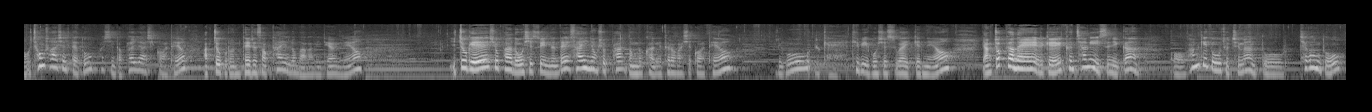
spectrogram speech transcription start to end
또 청소하실 때도 훨씬 더 편리하실 것 같아요. 앞쪽으로는 대리석 타일로 마감이 되어 있네요. 이쪽에 쇼파 놓으실 수 있는데 4인용 쇼파 넉넉하게 들어가실 것 같아요. 그리고 이렇게 TV 보실 수가 있겠네요. 양쪽 편에 이렇게 큰 창이 있으니까 어, 환기도 좋지만 또 채광도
